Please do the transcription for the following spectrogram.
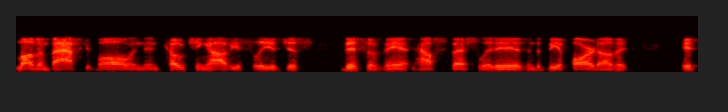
loving basketball and then coaching obviously is just this event and how special it is and to be a part of it. It's,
